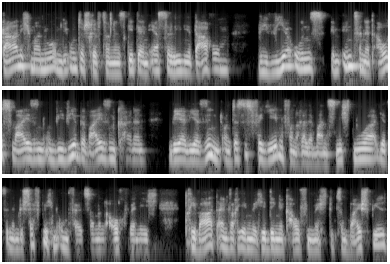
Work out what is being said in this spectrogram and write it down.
gar nicht mal nur um die Unterschrift, sondern es geht ja in erster Linie darum, wie wir uns im Internet ausweisen und wie wir beweisen können, wer wir sind. Und das ist für jeden von Relevanz, nicht nur jetzt in einem geschäftlichen Umfeld, sondern auch, wenn ich privat einfach irgendwelche Dinge kaufen möchte, zum Beispiel,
